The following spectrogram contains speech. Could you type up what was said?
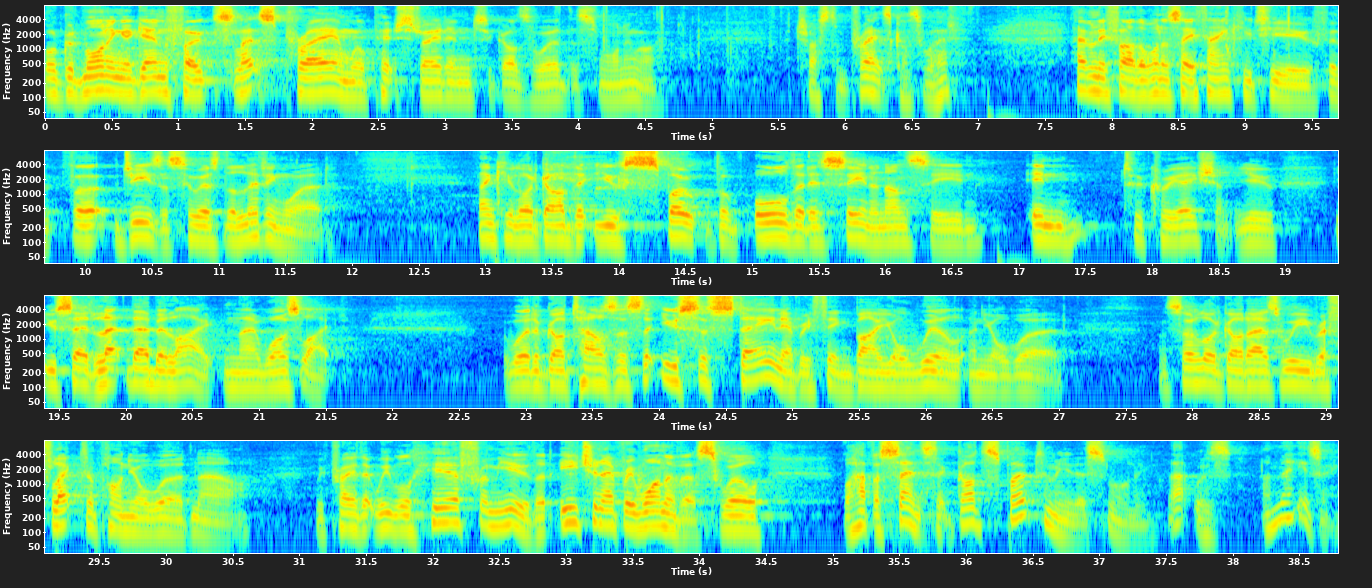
Well, good morning again, folks. Let's pray and we'll pitch straight into God's word this morning. Well, trust and pray it's God's word. Heavenly Father, I want to say thank you to you for, for Jesus, who is the living word. Thank you, Lord God, that you spoke the, all that is seen and unseen into creation. You, you said, Let there be light, and there was light. The Word of God tells us that you sustain everything by your will and your word. And so, Lord God, as we reflect upon your word now, we pray that we will hear from you, that each and every one of us will, will have a sense that God spoke to me this morning. That was amazing.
